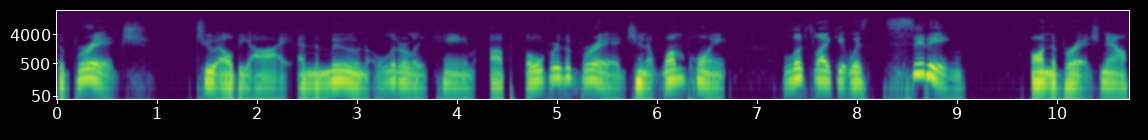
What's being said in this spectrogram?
the bridge to LBI, and the moon literally came up over the bridge, and at one point looked like it was sitting on the bridge. Now,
